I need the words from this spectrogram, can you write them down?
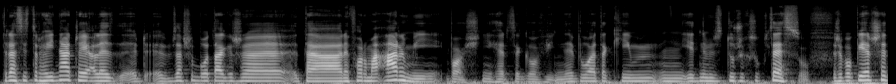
Teraz jest trochę inaczej, ale e, e, zawsze było tak, że ta reforma armii Bośni i Hercegowiny była takim mm, jednym z dużych sukcesów. Że po pierwsze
